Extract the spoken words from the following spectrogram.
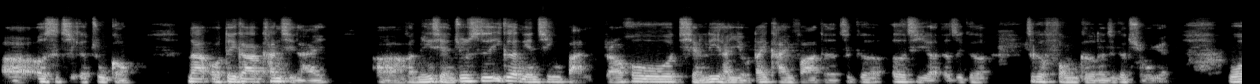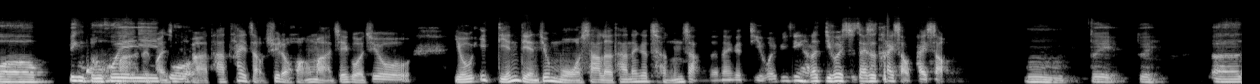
呃二十几个助攻。那奥迪加看起来啊，很明显就是一个年轻版，然后潜力还有待开发的这个厄齐尔的这个这个风格的这个球员，我并不会说他太早去了皇马，结果就有一点点就抹杀了他那个成长的那个机会，毕竟他的机会实在是太少太少了。嗯，对对，呃，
